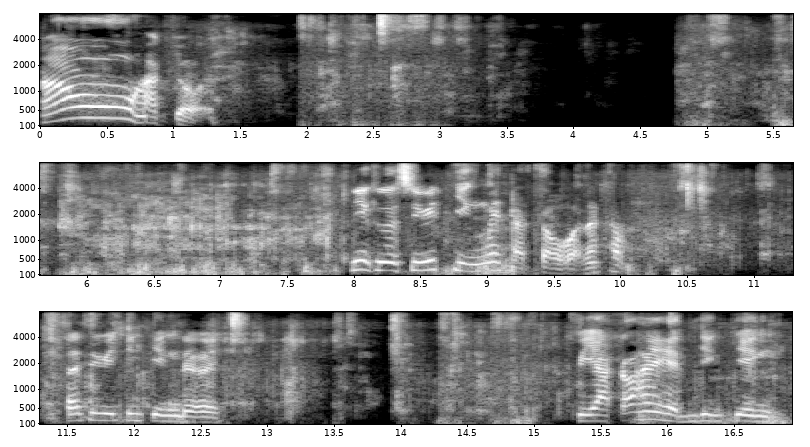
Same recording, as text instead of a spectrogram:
เอาหักโจย นี่คือชีวิตจริงไม่ตัดต่อนะครับ ใช้ชีวิตจริง ๆ เลยเปียกก็ให้เห็นจริง ๆ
